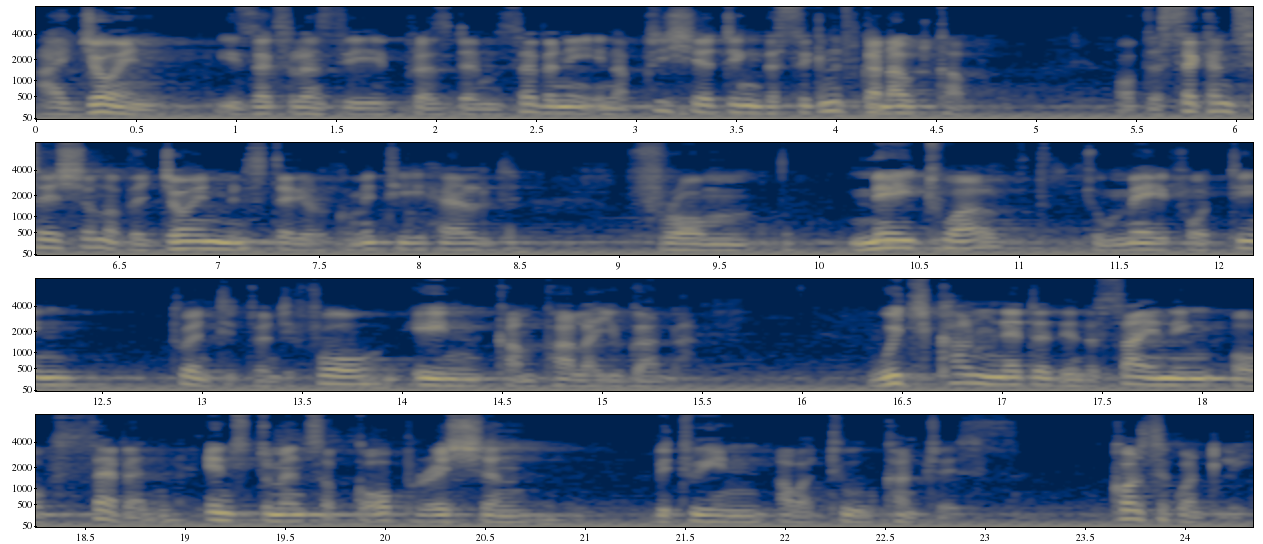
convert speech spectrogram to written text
I join His Excellency President Museveni in appreciating the significant outcome of the second session of the Joint Ministerial Committee held from May 12 to May 14, 2024 in Kampala, Uganda, which culminated in the signing of seven instruments of cooperation between our two countries. Consequently,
